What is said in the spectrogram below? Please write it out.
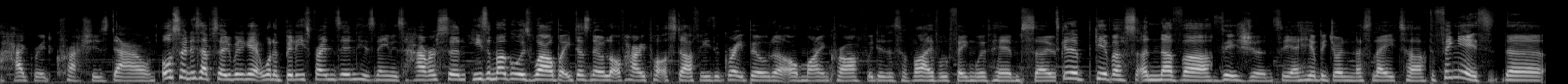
Hagrid crashes down. Also in this episode, we're gonna get one of Billy's friends in. His name is Harrison. He's a Muggle as well, but he does know a lot of Harry Potter stuff. He's a great builder on Minecraft. We did a survival thing with him, so it's gonna give us another vision. So yeah, he'll be joining us later. The thing is, the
